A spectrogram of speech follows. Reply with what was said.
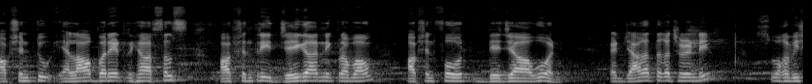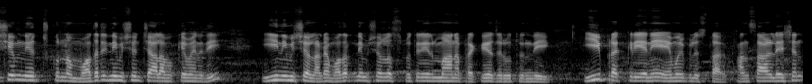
option two elaborate rehearsals option three Zeigarnik ప్రభావం ఆప్షన్ ఫోర్ డెజావు అని అండ్. జాగ్రత్తగా చూడండి. ఒక విషయం నేర్చుకున్న మొదటి నిమిషం చాలా ముఖ్యమైనది. ఈ నిమిషంలో అంటే మొదటి నిమిషంలో స్మృతి నిర్మాణ ప్రక్రియ జరుగుతుంది. ఈ ప్రక్రియని ఏమని పిలుస్తారు? Consolidation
